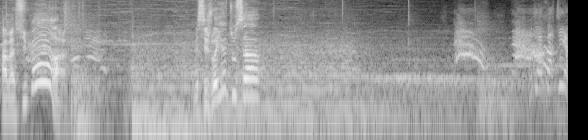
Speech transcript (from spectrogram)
Ah bah super Mais c'est joyeux tout ça On doit partir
